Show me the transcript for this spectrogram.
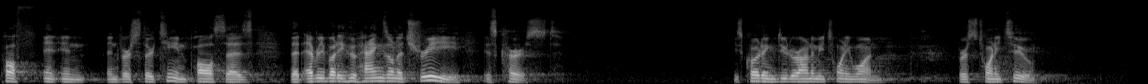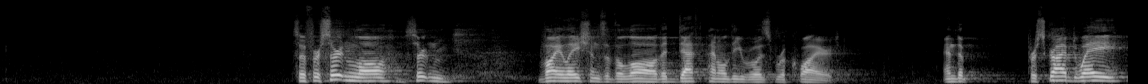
Paul, in, in, in verse 13, Paul says that everybody who hangs on a tree is cursed. He's quoting Deuteronomy 21, verse 22. So, for certain law, certain violations of the law, the death penalty was required. And the prescribed way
